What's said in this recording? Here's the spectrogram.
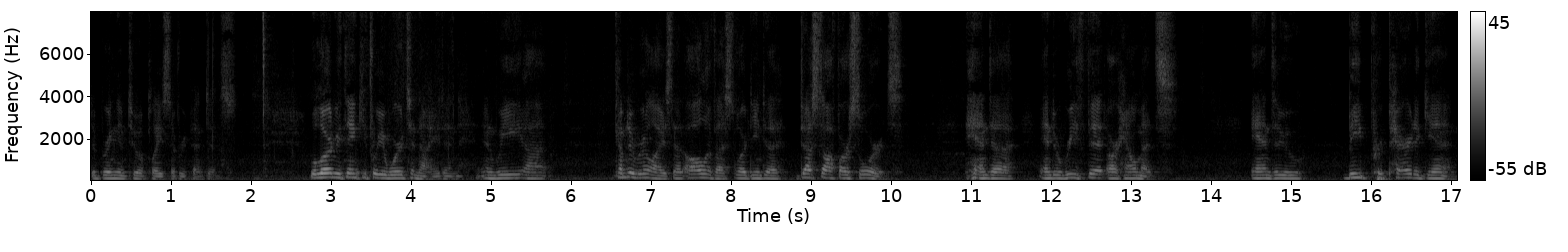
to bring them to a place of repentance. Well, Lord, we thank you for your word tonight, and, and we uh, come to realize that all of us, Lord, need to dust off our swords and, uh, and to refit our helmets and to be prepared again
